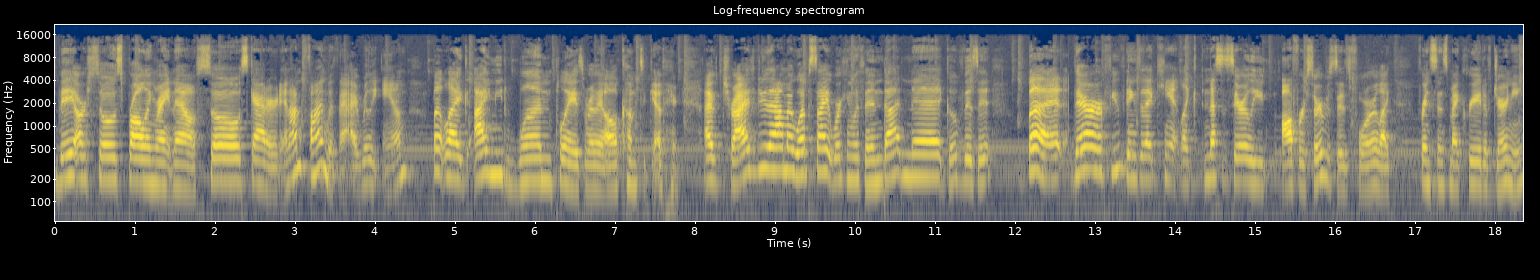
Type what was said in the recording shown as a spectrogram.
They are so sprawling right now, so scattered, and I'm fine with that. I really am but like I need one place where they all come together. I've tried to do that on my website, workingwithin.net. Go visit. But there are a few things that I can't like necessarily offer services for, like for instance, my creative journey.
